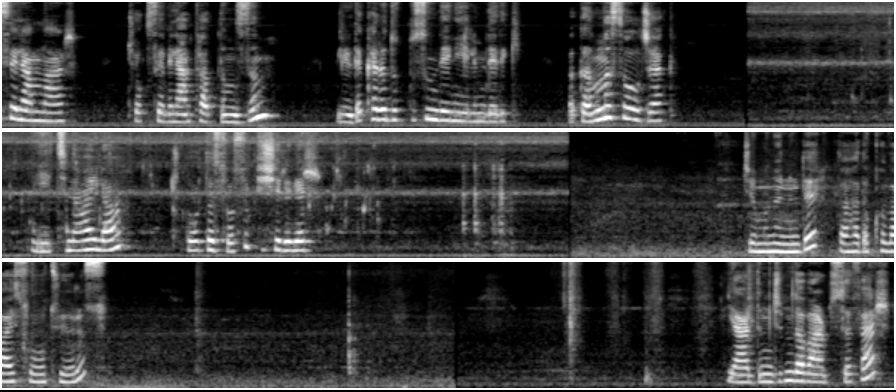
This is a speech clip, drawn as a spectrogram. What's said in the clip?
selamlar. Çok sevilen tatlımızın bir de karadutlusunu deneyelim dedik. Bakalım nasıl olacak. Zeytinyağıyla çikolata sosu pişirilir. Camın önünde daha da kolay soğutuyoruz. Yardımcım da var bu sefer.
